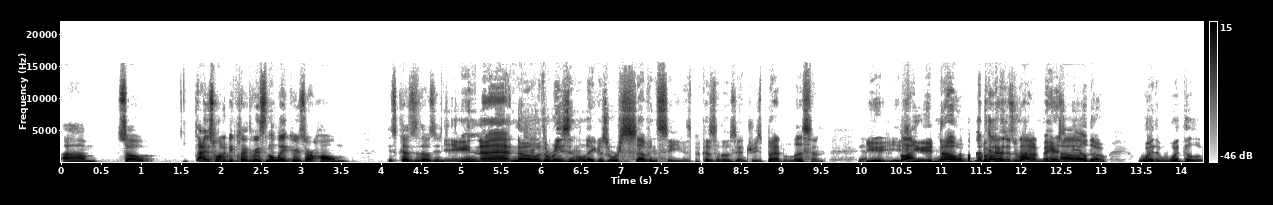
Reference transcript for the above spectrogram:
Um, so I just want to be clear. The reason the Lakers are home is because of those injuries. Uh, no, the reason the Lakers were seven seed is because of those injuries. But listen, Yeah. You, you, but, you no, because right. here's the uh, deal though. Would would the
